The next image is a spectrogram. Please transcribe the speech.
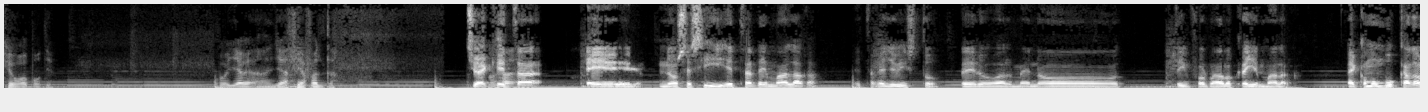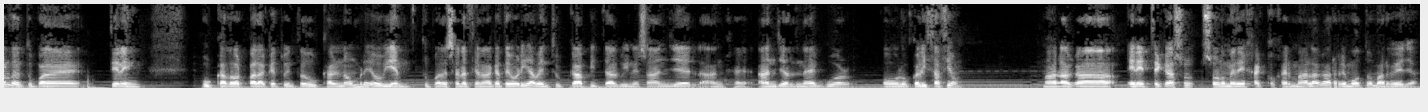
Qué guapo, tío. Pues ya, ya hacía falta. Yo es que esta, eh, no sé si esta es de Málaga, esta que yo he visto, pero al menos te informa de los que hay en Málaga. Es como un buscador donde tú puedes, tienen buscador para que tú introduzcas el nombre o bien tú puedes seleccionar la categoría Venture Capital, Business Angel, Angel, Angel Network o localización. Málaga, en este caso solo me deja escoger Málaga, remoto, Marbella.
